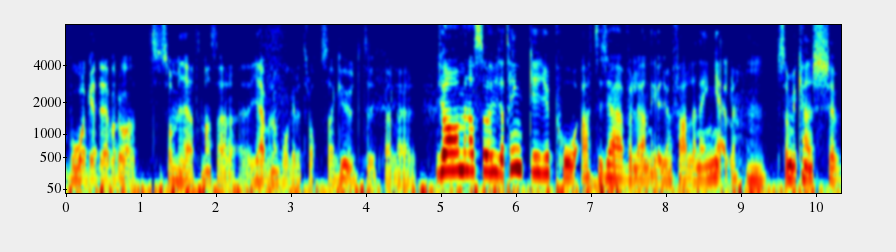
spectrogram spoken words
Vågade vadå? Som i att man så här, djävulen vågade trotsa Gud typ eller? Ja men alltså jag tänker ju på att djävulen är ju en fallen ängel. Mm. Som ju kanske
